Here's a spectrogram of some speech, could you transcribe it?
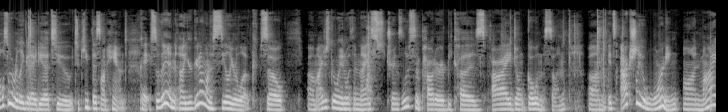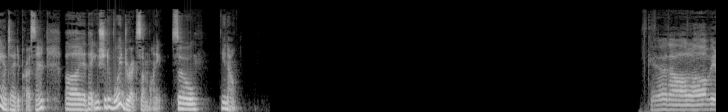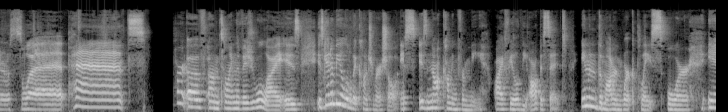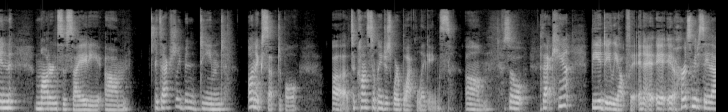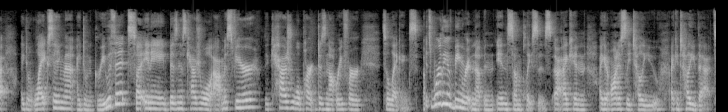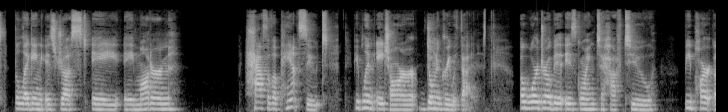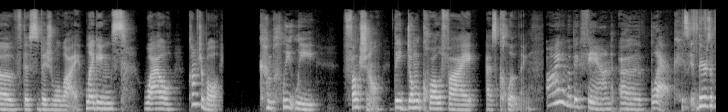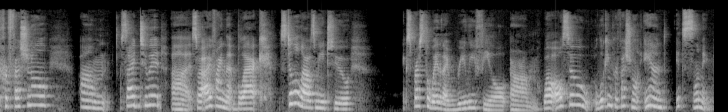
Also a really good idea to, to keep this on hand. Okay, so then uh, you're going to want to seal your look. So um, I just go in with a nice translucent powder because I don't go in the sun. Um, it's actually a warning on my antidepressant uh, that you should avoid direct sunlight. So, you know. Get out of your sweatpants part of um, telling the visual lie is is going to be a little bit controversial. Is is not coming from me. I feel the opposite. In the modern workplace or in modern society, um, it's actually been deemed unacceptable uh, to constantly just wear black leggings. Um, so that can't be a daily outfit. And it, it, it, hurts me to say that. I don't like saying that. I don't agree with it. But in a business casual atmosphere, the casual part does not refer to leggings. It's worthy of being written up in, in some places. I can I can honestly tell you, I can tell you that. The legging is just a a modern half of a pantsuit. People in HR don't agree with that a wardrobe is going to have to be part of this visual lie. Leggings, while comfortable, completely functional, they don't qualify as clothing. I am a big fan of black. It's, there's a professional um, side to it, uh, so I find that black still allows me to express the way that I really feel um, while also looking professional and it's slimming.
